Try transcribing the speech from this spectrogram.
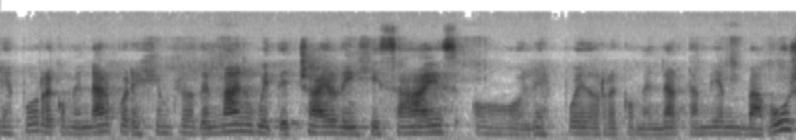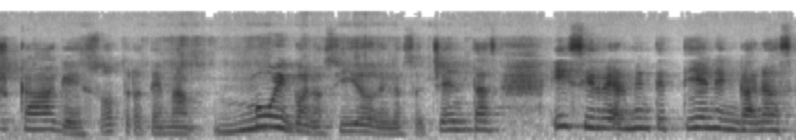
les puedo recomendar, por ejemplo, The Man with the Child in His Eyes, o les puedo recomendar también Babushka, que es otro tema muy conocido de los ochentas. Y si realmente tienen ganas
